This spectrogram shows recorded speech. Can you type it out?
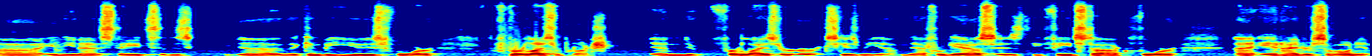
uh, in the United States that is uh, that can be used for fertilizer production. And fertilizer, or excuse me, uh, natural gas is the feedstock for uh, anhydrous ammonia.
